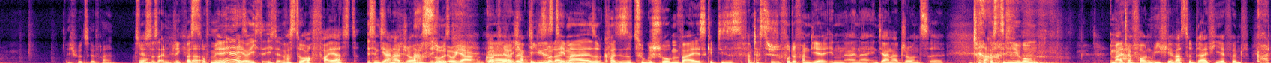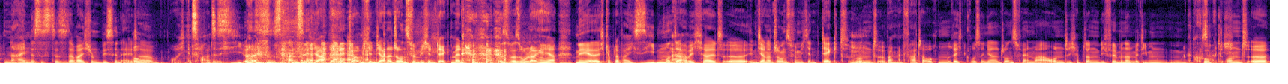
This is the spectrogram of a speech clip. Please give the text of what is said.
Ich würde es sehr feiern. Achso, Ja. ist das ein Blick Was, äh, auf mich? Ja, ja, ich, ich, was du auch feierst, ist Indiana Jones. Ach so, muss, oh ja, Gott, äh, ja, Ich habe dir die dieses. Thema also quasi so zugeschoben, weil es gibt dieses fantastische Foto von dir in einer Indiana Jones äh. Kostümierung. Im Alter von wie viel warst du? Drei, vier, fünf? Gott, nein, das ist, das da war ich schon ein bisschen älter. Oh, Boah, ich glaube 20. 20, ja. Da habe ich Indiana Jones für mich entdeckt, Mensch. Das war so lange her. Nee, äh, ich glaube, da war ich sieben und Ah, da ja. habe ich halt äh, Indiana Jones für mich entdeckt. Mhm. Und äh, weil mein Vater auch ein recht großer Indiana Jones-Fan war und ich habe dann die Filme dann mit ihm geguckt Großartig. und äh,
